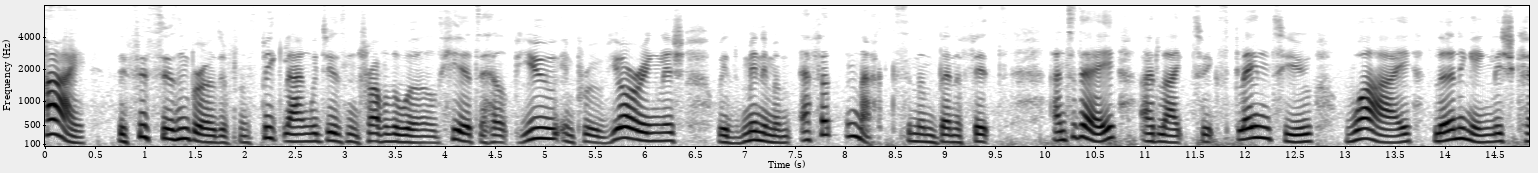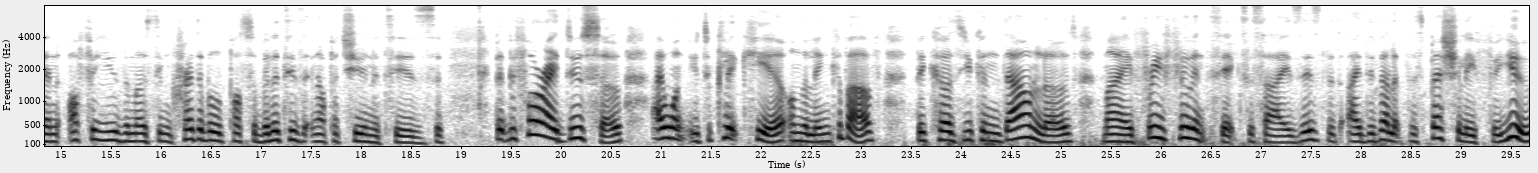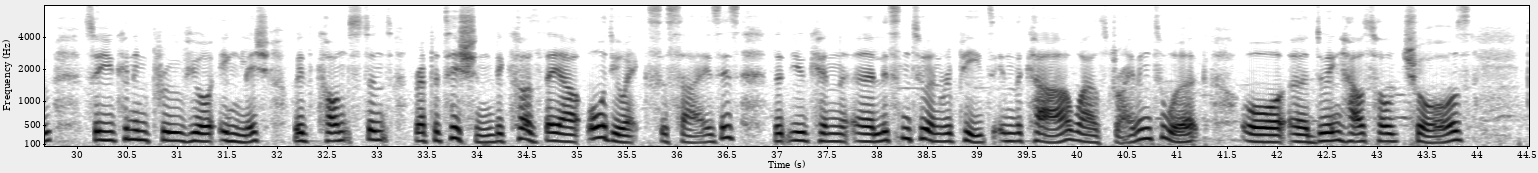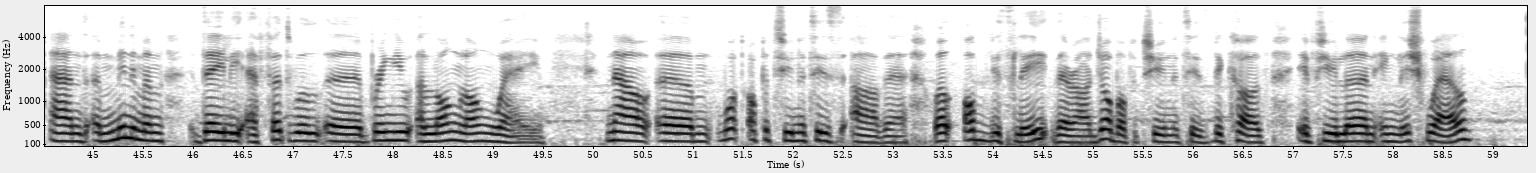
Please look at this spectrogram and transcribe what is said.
Hi, this is Susan Broder from Speak Languages and Travel the World, here to help you improve your English with minimum effort and maximum benefit. And today I'd like to explain to you why learning English can offer you the most incredible possibilities and opportunities. But before I do so, I want you to click here on the link above because you can download my free fluency exercises that I developed especially for you so you can improve your English with constant repetition because they are audio exercises that you can uh, listen to and repeat in the car whilst driving to work or uh, doing household chores and a minimum daily effort will uh, bring you a long, long way. Now, um, what opportunities are there? Well, obviously there are job opportunities because if you learn English well,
